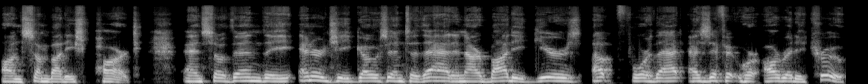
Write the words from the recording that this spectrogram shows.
on somebody's part. And so then the energy goes into that, and our body gears up for that as if it were already true.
